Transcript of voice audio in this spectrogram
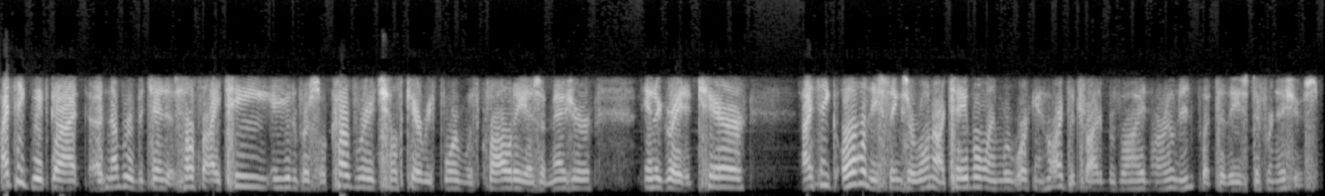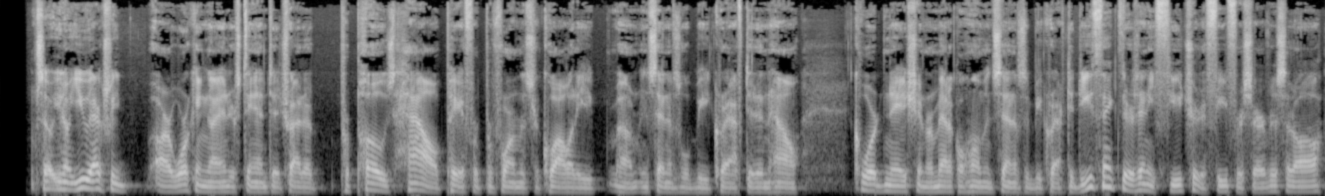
I think we've got a number of agendas health IT, universal coverage, healthcare reform with quality as a measure, integrated care. I think all of these things are on our table, and we're working hard to try to provide our own input to these different issues. So, you know, you actually are working, I understand, to try to propose how pay for performance or quality um, incentives will be crafted and how coordination or medical home incentives will be crafted. Do you think there's any future to fee for service at all?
